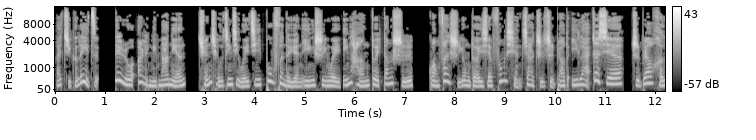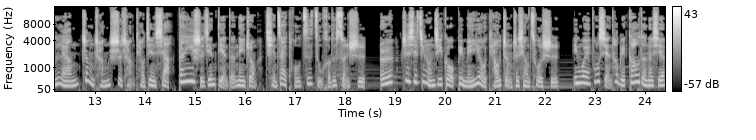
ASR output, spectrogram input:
来举个例子，例如二零零八年全球经济危机，部分的原因是因为银行对当时广泛使用的一些风险价值指标的依赖。这些指标衡量正常市场条件下单一时间点的那种潜在投资组合的损失。而这些金融机构并没有调整这项措施，因为风险特别高的那些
